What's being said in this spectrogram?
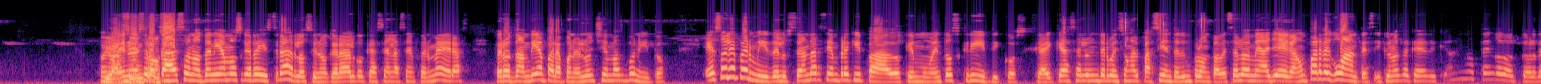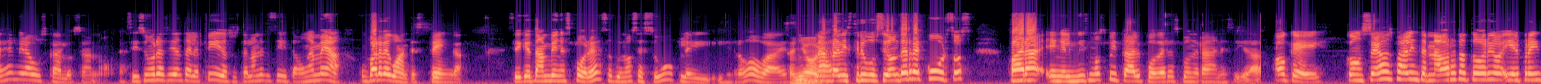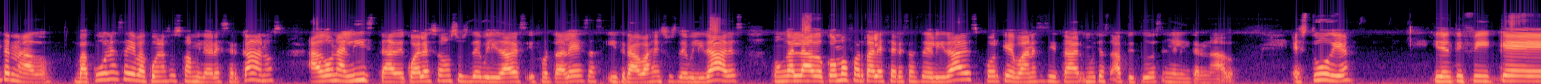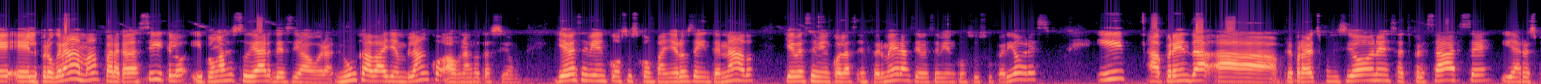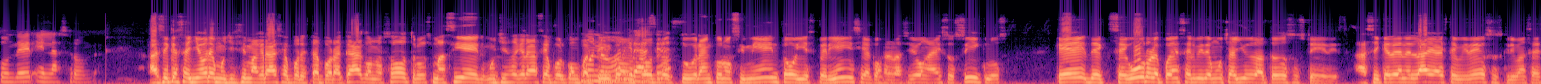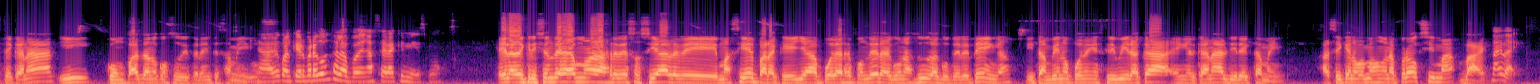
Bueno, Y en nuestro entonces- caso no teníamos que registrarlo, sino que era algo que hacían las enfermeras, pero también para ponerle un chin más bonito. Eso le permite el usted andar siempre equipado, que en momentos críticos, si hay que hacerle una intervención al paciente de un pronto, a veces lo EMEA llegan un par de guantes y que uno se quede que, ay, no tengo doctor, déjeme ir a buscarlo. O sea, no. Así si un residente le pide, si usted lo necesita, un EMEA, un par de guantes, tenga. Así que también es por eso que uno se suple y, y roba. Es Señores. una redistribución de recursos para en el mismo hospital poder responder a la necesidad. Ok, consejos para el internado rotatorio y el preinternado. Vacúnese y vacune a sus familiares cercanos. Haga una lista de cuáles son sus debilidades y fortalezas y trabaje en sus debilidades. Ponga al lado cómo fortalecer esas debilidades porque va a necesitar muchas aptitudes en el internado. Estudie, identifique el programa para cada ciclo y póngase a estudiar desde ahora. Nunca vaya en blanco a una rotación. Llévese bien con sus compañeros de internado, llévese bien con las enfermeras, llévese bien con sus superiores y aprenda a preparar exposiciones, a expresarse y a responder en las rondas. Así que señores, muchísimas gracias por estar por acá con nosotros. Maciel, muchas gracias por compartir Bueno, con gracias. nosotros tu gran conocimiento y experiencia con relación a esos ciclos que de seguro le pueden servir de mucha ayuda a todos ustedes. Así que denle like a este video, suscríbanse a este canal y compártanlo con sus diferentes amigos. Claro, cualquier pregunta la pueden hacer aquí mismo. En la descripción dejamos las redes sociales de Maciel para que ella pueda responder algunas dudas que ustedes tengan y también nos pueden escribir acá en el canal directamente. Así que nos vemos en una próxima. Bye. Bye bye.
